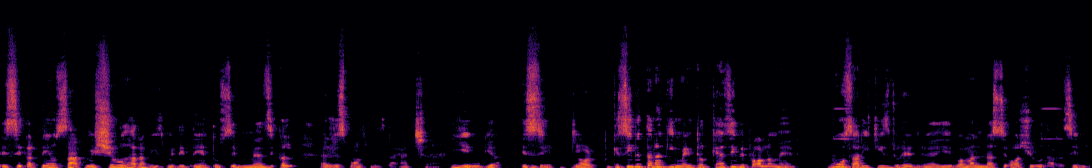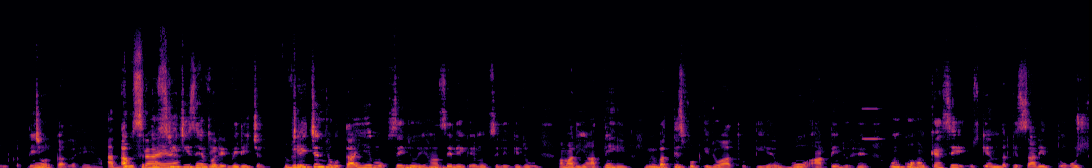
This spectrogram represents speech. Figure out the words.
इससे करते हैं और साथ में शिरोधारा भी इसमें देते हैं तो उससे मैजिकल रिस्पॉन्स मिलता है। अच्छा। ये हो गया इससे। और किसी भी तरह की मेंटल कैसी भी प्रॉब्लम है वो सारी चीज़ जो है ये वमन नस और शिरोधारा से हम दूर करते हैं और कर रहे हैं अब दूसरा दूसरी चीज़ है विरेचन। विरेचन जो होता है ये मुख से जो यहाँ से लेके मुख से लेके जो हमारी आते हैं हम्म। बत्तीस फुट की जो आत होती है वो आते जो हैं उनको हम कैसे उसके अंदर के सारे दोष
